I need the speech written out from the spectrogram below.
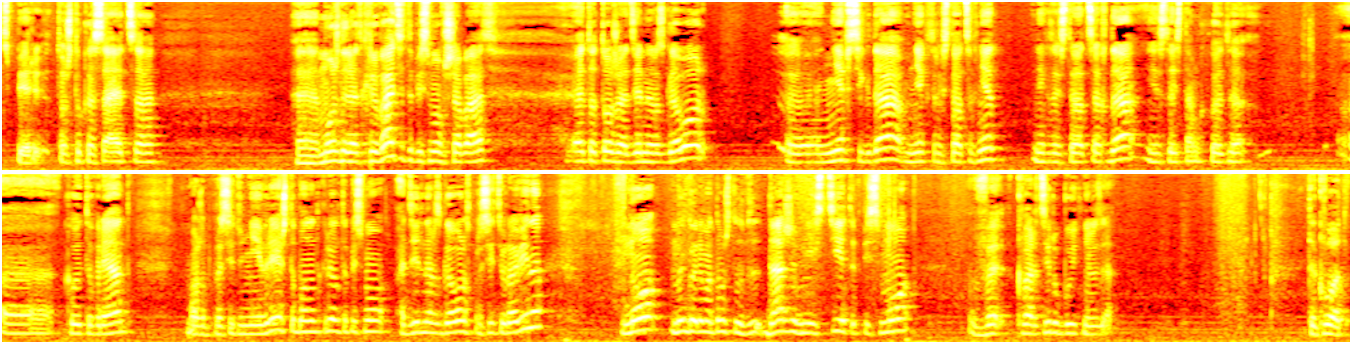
Теперь, то, что касается, э, можно ли открывать это письмо в шаббат, это тоже отдельный разговор. Э, не всегда, в некоторых ситуациях нет, в некоторых ситуациях да, если есть там какой-то э, какой-то вариант, можно попросить у нееврея, чтобы он открыл это письмо, отдельный разговор, спросить у Равина. Но мы говорим о том, что даже внести это письмо в квартиру будет нельзя. Так вот,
